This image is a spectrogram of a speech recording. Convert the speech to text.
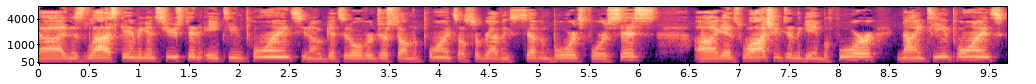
uh, in his last game against Houston, 18 points. You know, gets it over just on the points. Also grabbing seven boards, four assists. Uh, against Washington, the game before, 19 points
